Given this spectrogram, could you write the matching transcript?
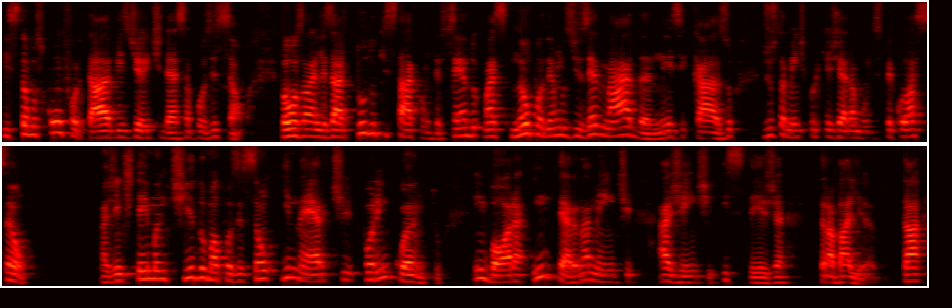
estamos confortáveis diante dessa posição. Vamos analisar tudo o que está acontecendo, mas não podemos dizer nada nesse caso, justamente porque gera muita especulação. A gente tem mantido uma posição inerte por enquanto. embora internamente a gente esteja trabalhando. Tá?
